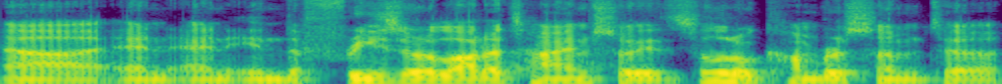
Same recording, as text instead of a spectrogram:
uh, and and in the freezer a lot of times, so it's a little cumbersome to.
